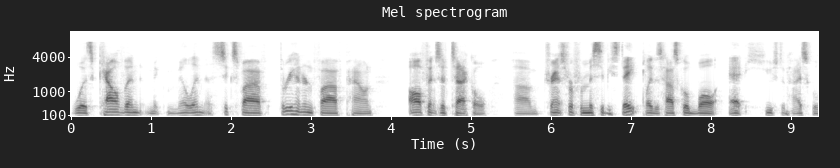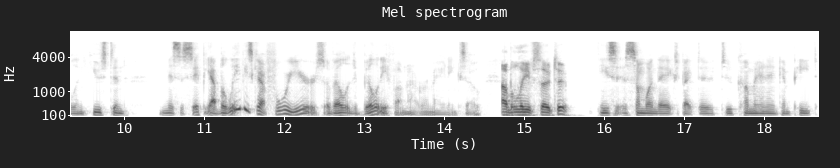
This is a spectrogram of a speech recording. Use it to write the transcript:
was Calvin McMillan, a 6'5", 305 pound offensive tackle. Um, transfer from Mississippi State, played his high school ball at Houston High School in Houston, Mississippi. I believe he's got four years of eligibility, if I'm not remaining. So I believe so too he's someone they expect to to come in and compete,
